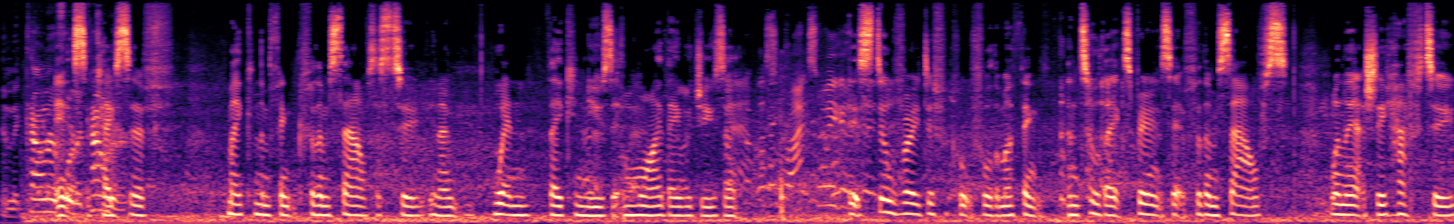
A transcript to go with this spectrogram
and the counter It's for a case of making them think for themselves as to, you know, when they can use it and why they would use it. It's still very difficult for them, I think, until they experience it for themselves when they actually have to.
